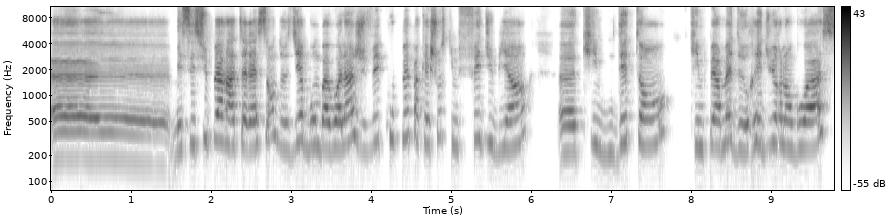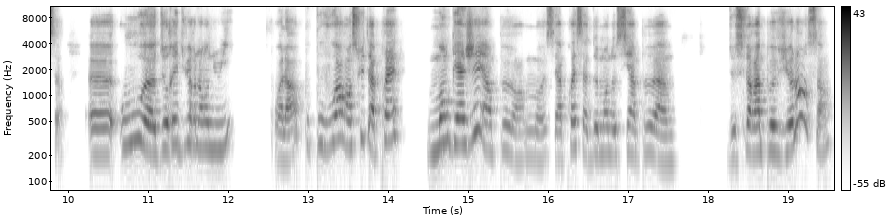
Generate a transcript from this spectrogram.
Euh, mais c'est super intéressant de se dire bon bah voilà, je vais couper par quelque chose qui me fait du bien, euh, qui me détend, qui me permet de réduire l'angoisse euh, ou de réduire l'ennui, voilà, pour pouvoir ensuite après m'engager un peu. Hein. Après ça demande aussi un peu de se faire un peu violence, hein,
